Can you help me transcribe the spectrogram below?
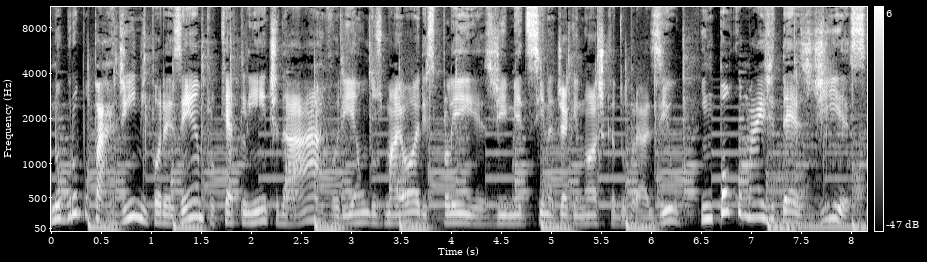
No grupo Pardini, por exemplo, que é cliente da Árvore e é um dos maiores players de medicina diagnóstica do Brasil, em pouco mais de 10 dias,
